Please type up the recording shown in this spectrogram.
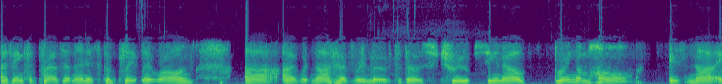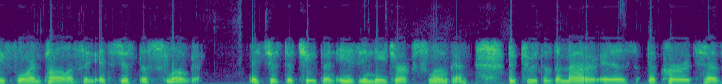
I think the president is completely wrong. Uh, I would not have removed those troops. You know, bring them home is not a foreign policy, it's just a slogan. It's just a cheap and easy knee jerk slogan. The truth of the matter is the Kurds have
